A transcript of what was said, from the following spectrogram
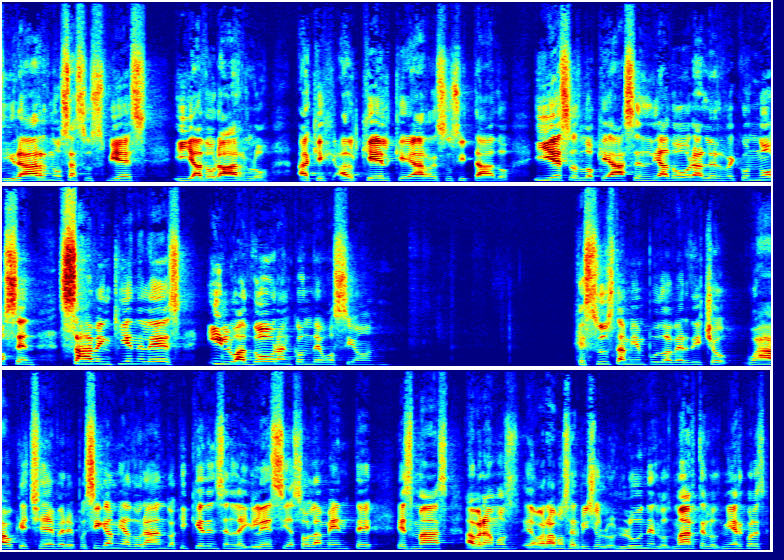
tirarnos a sus pies y adorarlo, a aquel que ha resucitado. Y eso es lo que hacen, le adoran, le reconocen, saben quién Él es y lo adoran con devoción. Jesús también pudo haber dicho, wow, qué chévere, pues síganme adorando, aquí quédense en la iglesia solamente. Es más, abramos, abramos servicio los lunes, los martes, los miércoles,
